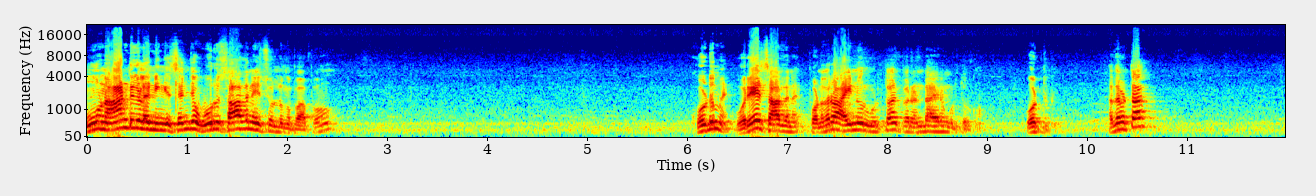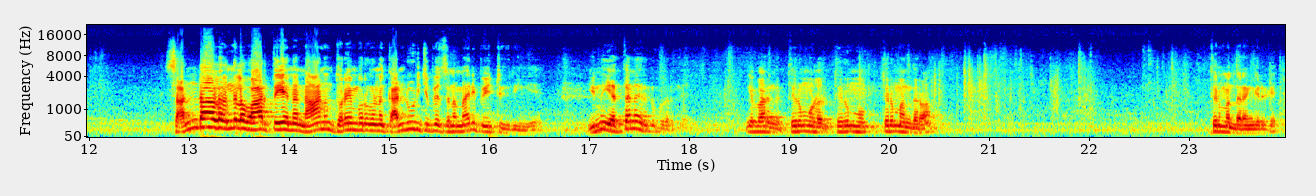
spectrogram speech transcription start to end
மூணு ஆண்டுகளை நீங்கள் செஞ்ச ஒரு சாதனையை சொல்லுங்க பார்ப்போம் கொடுமை ஒரே சாதனை. போன தடவை ஐநூறு கொடுத்தோம் இப்போ ரெண்டாயிரம் கொடுத்துருக்கோம். ஓட்டுக்கு. அதை விட்டா? சண்டாளங்கிற வார்த்தையை என்ன நானும் துறைமுருகனும் கண்டுபிடிச்சு பேசுன மாதிரி பேசிட்டு இருக்கிறீங்க இன்னும் எத்தனை இருக்கு பாருங்க. இங்கே பாருங்க திருமூலர் திருமு திருமந்திரம். திருமந்திரம் இங்கே இருக்கு?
